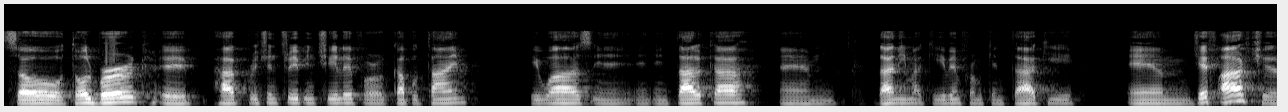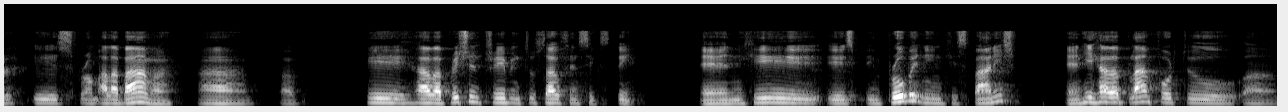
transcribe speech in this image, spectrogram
So Tolberg uh, had preaching trip in Chile for a couple times. He was in, in, in Talca. Um, Danny McKibben from Kentucky. And Jeff Archer is from Alabama. Uh, he had a preaching trip in 2016. And he is improving in his Spanish. And he had a plan for to uh,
